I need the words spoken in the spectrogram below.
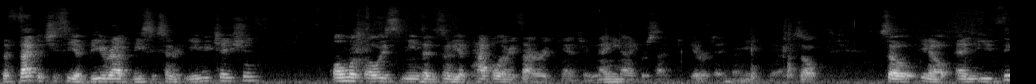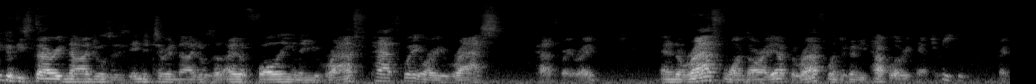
the fact that you see a BRAF V600E mutation almost always means that it's going to be a papillary thyroid cancer, ninety nine percent, give or take. I mean, yeah. so so you know, and you think of these thyroid nodules as indeterminate nodules that are either falling in a RAF pathway or a RAS pathway, right? And the RAF ones, RAF, the RAF ones are going to be papillary cancers, right?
